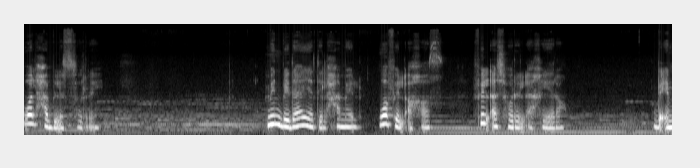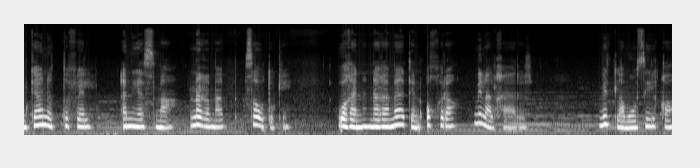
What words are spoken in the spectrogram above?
والحبل السري. من بداية الحمل وفي الأخص في الأشهر الأخيرة. بإمكان الطفل أن يسمع نغمة صوتك ونغمات أخرى من الخارج مثل موسيقى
